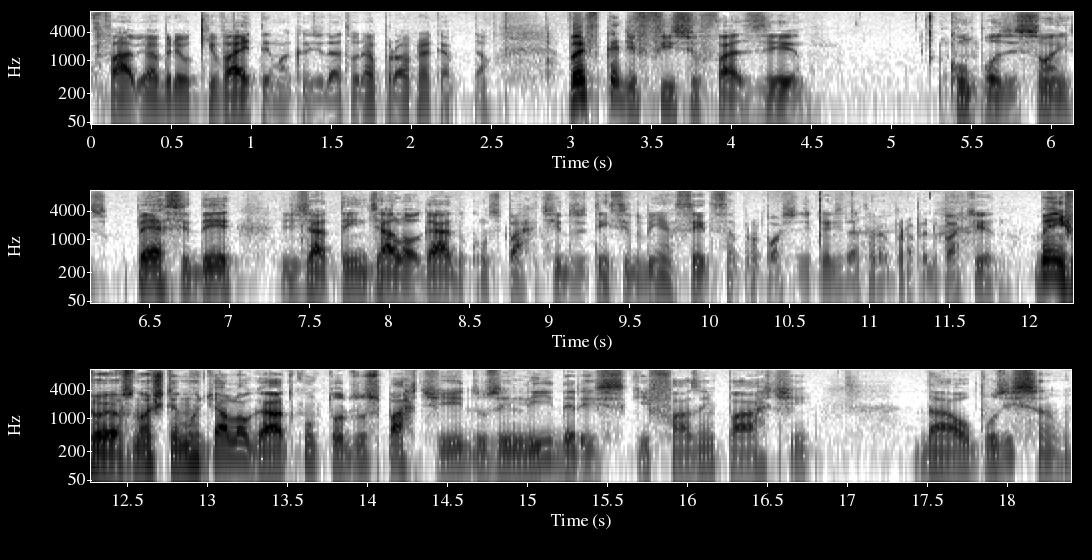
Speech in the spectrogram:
Fábio Abreu que vai ter uma candidatura própria à capital. Vai ficar difícil fazer composições? O PSD já tem dialogado com os partidos e tem sido bem aceita essa proposta de candidatura própria do partido? Bem, Joel, nós temos dialogado com todos os partidos e líderes que fazem parte da oposição.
